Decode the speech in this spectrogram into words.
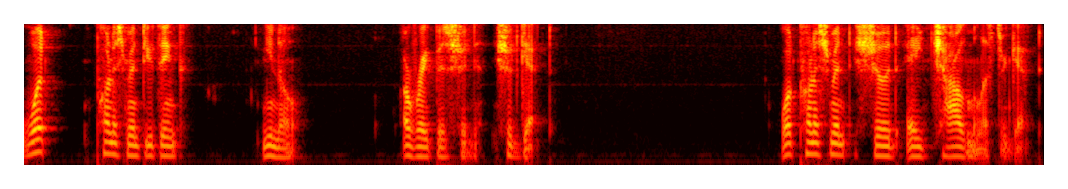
what punishment do you think, you know, a rapist should, should get? What punishment should a child molester get?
